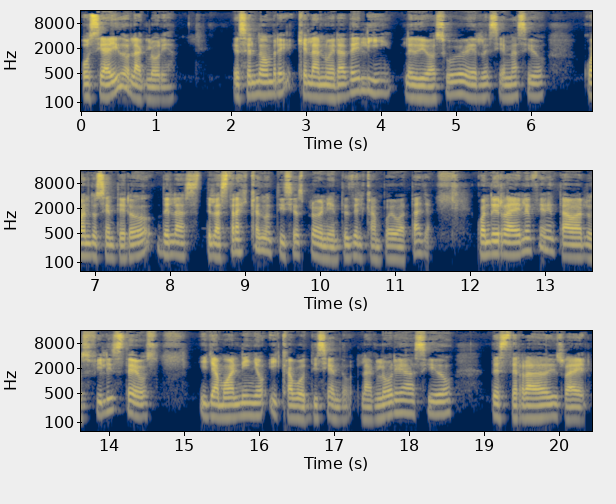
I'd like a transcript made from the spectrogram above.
o se ha ido la gloria. Es el nombre que la nuera de Eli le dio a su bebé recién nacido cuando se enteró de las, de las trágicas noticias provenientes del campo de batalla. Cuando Israel enfrentaba a los filisteos y llamó al niño Icabod diciendo, la gloria ha sido desterrada de Israel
